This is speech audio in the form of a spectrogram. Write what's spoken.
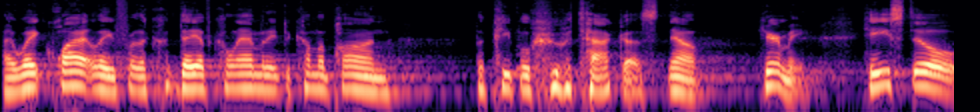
I wait quietly for the day of calamity to come upon the people who attack us. Now, hear me. He still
